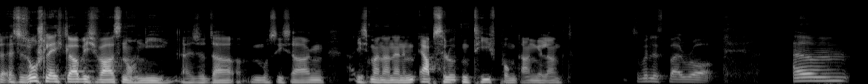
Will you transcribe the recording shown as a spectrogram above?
also so schlecht, glaube ich, war es noch nie. Also da muss ich sagen, ist man an einem absoluten Tiefpunkt angelangt. Zumindest bei Raw. Ähm,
